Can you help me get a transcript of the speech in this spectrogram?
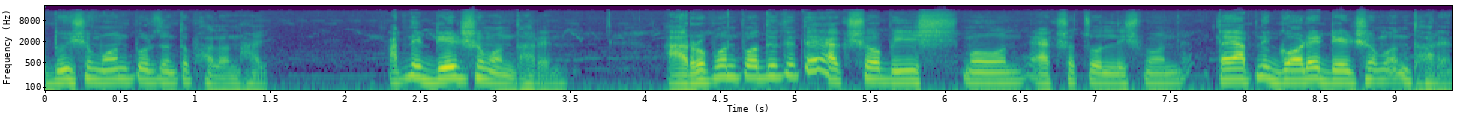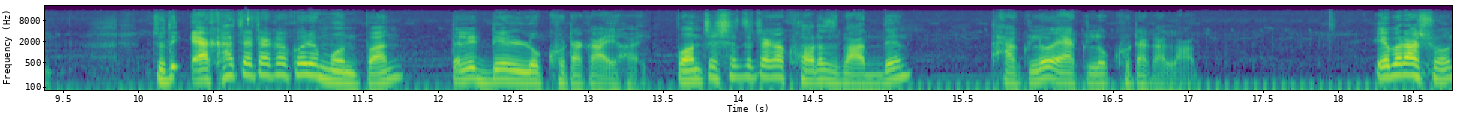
দুইশো মন পর্যন্ত ফলন হয়। আপনি দেড়শো মন ধরেন। আর রোপণ পদ্ধতিতে একশো বিশ মন, একশো চল্লিশ মন, তাই আপনি গড়ে দেড়শো মন ধরেন। যদি এক হাজার টাকা করে মন পান তাহলে দেড় লক্ষ টাকা আয় হয়। পঞ্চাশ হাজার টাকা খরচ বাদ দেন থাকল এক লক্ষ টাকা লাভ। এবার আসুন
